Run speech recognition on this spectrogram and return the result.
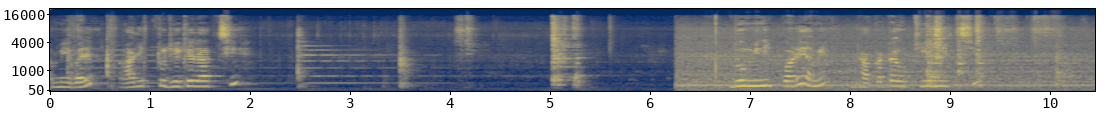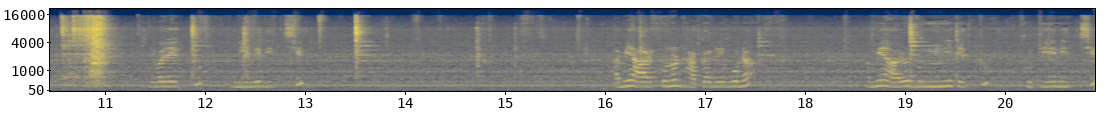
আমি এবারে আর একটু ঢেকে রাখছি। দু মিনিট পরে আমি ঢাকাটা উঠিয়ে নিচ্ছি। এবারে একটু নেড়ে দিচ্ছি। আমি আর কোনো ঢাকা দেব না। আমি আরও দু মিনিট একটু ফুটিয়ে নিচ্ছি।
